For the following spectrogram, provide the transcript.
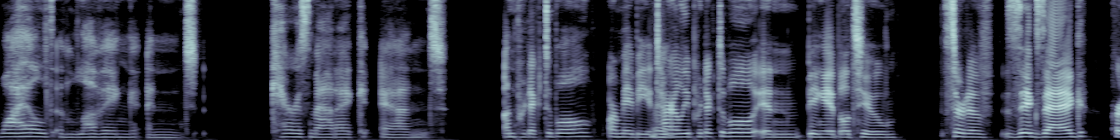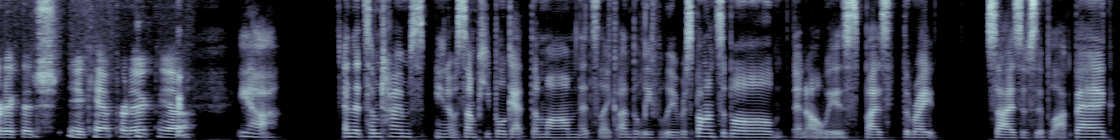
wild and loving and charismatic and unpredictable, or maybe entirely mm. predictable in being able to sort of zigzag. Predict that sh- you can't predict. Yeah. yeah. And that sometimes, you know, some people get the mom that's like unbelievably responsible and always buys the right size of Ziploc bag.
